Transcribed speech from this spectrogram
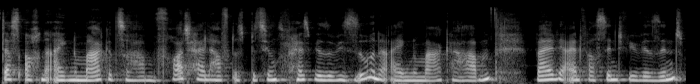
dass auch eine eigene Marke zu haben vorteilhaft ist, beziehungsweise wir sowieso eine eigene Marke haben, weil wir einfach sind, wie wir sind.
